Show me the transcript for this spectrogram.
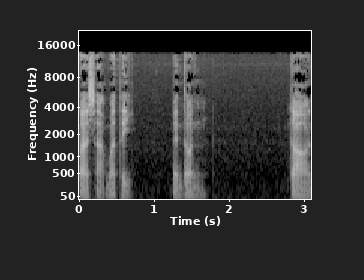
ปัสสาวติเป็นต้น ตอน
